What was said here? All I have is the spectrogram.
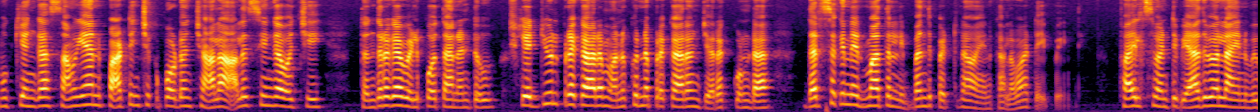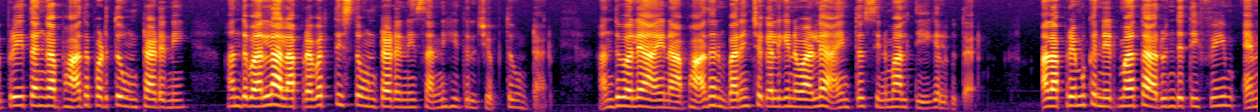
ముఖ్యంగా సమయాన్ని పాటించకపోవడం చాలా ఆలస్యంగా వచ్చి తొందరగా వెళ్ళిపోతానంటూ షెడ్యూల్ ప్రకారం అనుకున్న ప్రకారం జరగకుండా దర్శక నిర్మాతలను ఇబ్బంది పెట్టడం ఆయనకు అలవాటైపోయింది. ఫైల్స్ వంటి వ్యాధి వల్ల ఆయన విపరీతంగా బాధపడుతూ ఉంటాడని అందువల్ల అలా ప్రవర్తిస్తూ ఉంటాడని సన్నిహితులు చెబుతూ ఉంటారు. అందువల్లే ఆయన ఆ బాధను భరించగలిగిన వాళ్ళే ఆయనతో సినిమాలు తీయగలుగుతారు. అలా ప్రముఖ నిర్మాత Arundhati fame M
